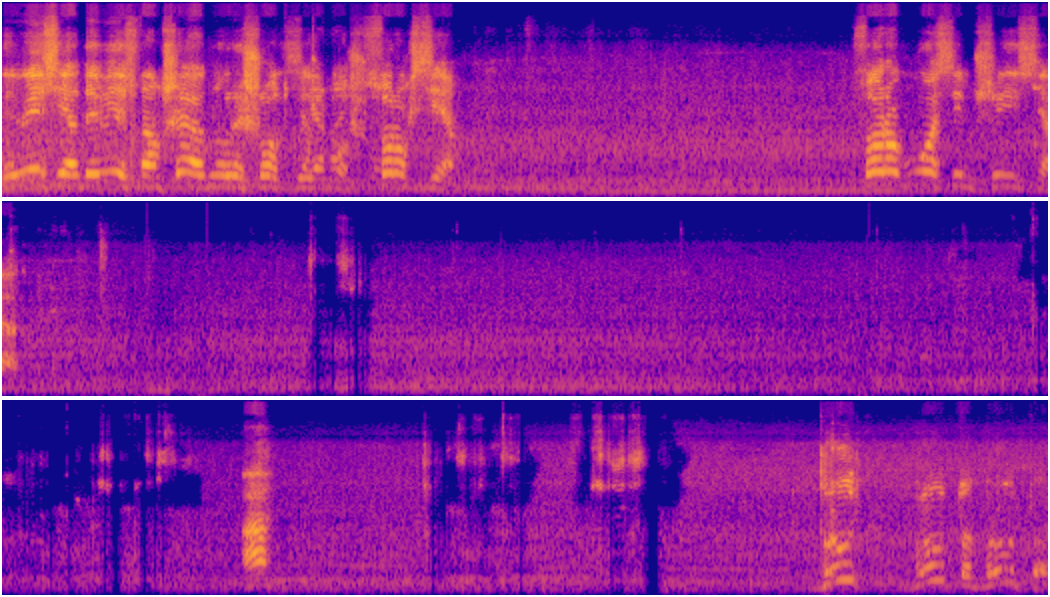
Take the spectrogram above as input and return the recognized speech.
Дивись, я дивись, там ще одну решетку я ношу. 47. 48, 60. А? Брут, бруто, бруто.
